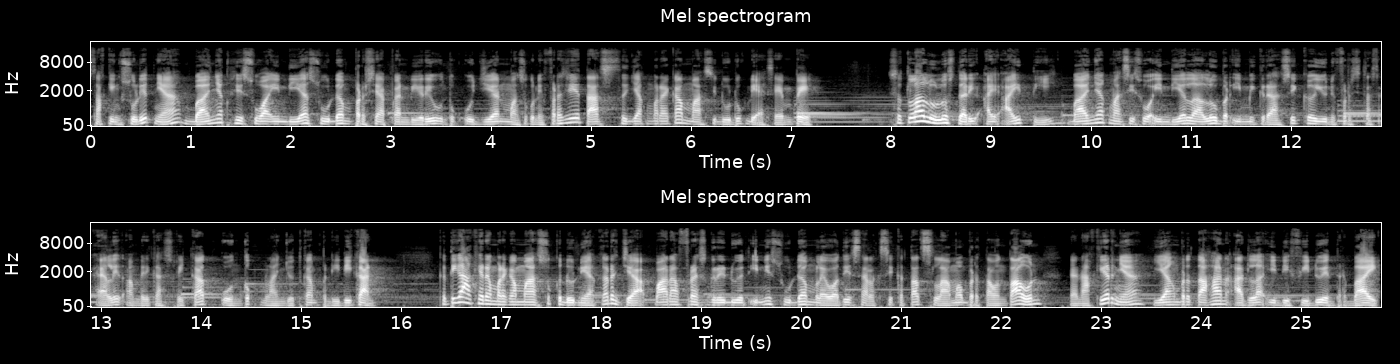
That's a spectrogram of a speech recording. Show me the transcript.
Saking sulitnya, banyak siswa India sudah mempersiapkan diri untuk ujian masuk universitas sejak mereka masih duduk di SMP. Setelah lulus dari IIT, banyak mahasiswa India lalu berimigrasi ke universitas elit Amerika Serikat untuk melanjutkan pendidikan. Ketika akhirnya mereka masuk ke dunia kerja, para fresh graduate ini sudah melewati seleksi ketat selama bertahun-tahun dan akhirnya yang bertahan adalah individu yang terbaik.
